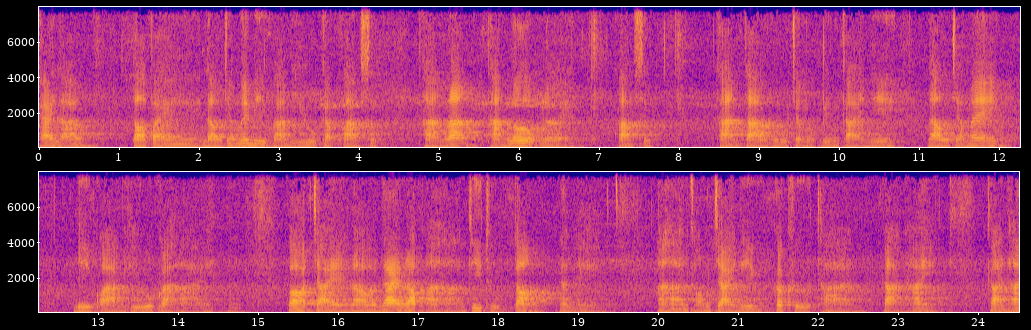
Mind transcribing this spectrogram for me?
ค่ายแล้ว ต่อไปเราจะไม่มีความหิวกับความสุขทางละทางโลกเลย ความสุขทางตาหูจมูกลิ้นกายนี้ เราจะไม่มีความหิวกระหาย เพราะใจเราได้รับอาหารที่ถูกต้องนั่นเอง อาหารของใจนี้ก็คือทานการให้ การให้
